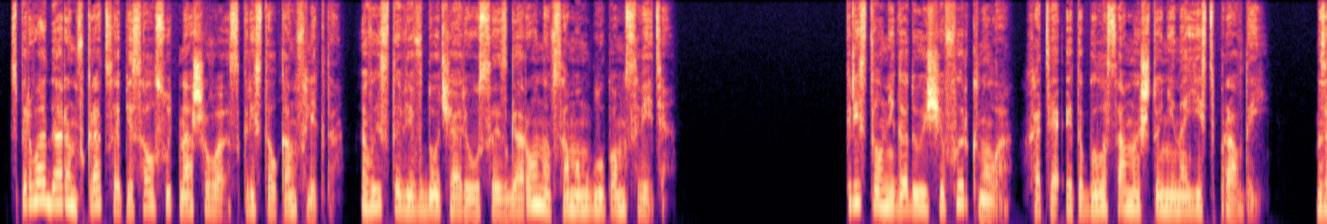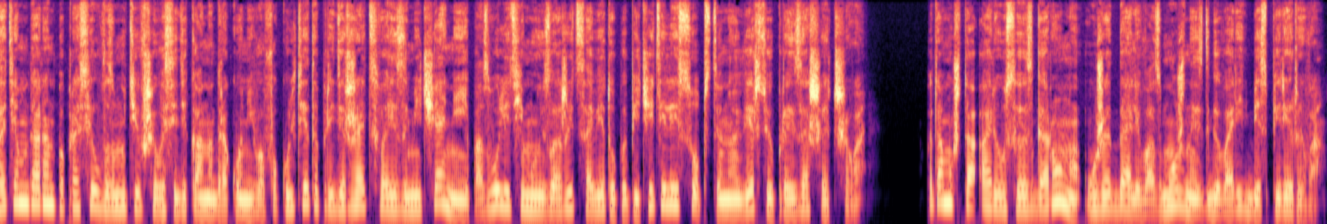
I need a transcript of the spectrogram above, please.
Сперва Даррен вкратце описал суть нашего с Кристал конфликта, выставив дочь Ариуса из Гарона в самом глупом свете. Кристал негодующе фыркнула, хотя это было самое что ни на есть правдой. Затем Даррен попросил возмутившегося декана драконьего факультета придержать свои замечания и позволить ему изложить совету попечителей собственную версию произошедшего, потому что Ариусу из Гарону уже дали возможность говорить без перерыва.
